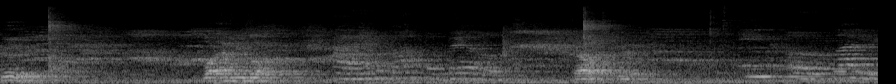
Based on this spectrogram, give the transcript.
Good. What have you got? I have got a bell. Belt. Good. Eat a valley.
